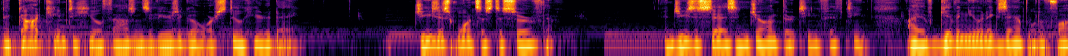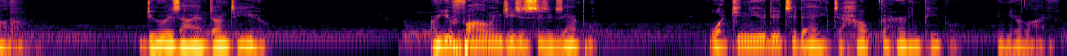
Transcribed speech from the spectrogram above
that God came to heal thousands of years ago are still here today. Jesus wants us to serve them. And Jesus says in John 13, 15, I have given you an example to follow. Do as I have done to you. Are you following Jesus' example? What can you do today to help the hurting people in your life.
